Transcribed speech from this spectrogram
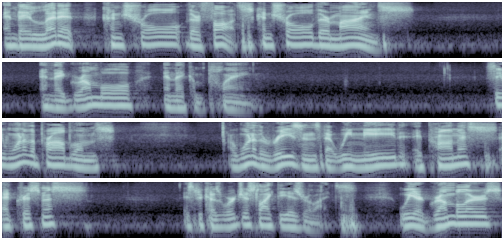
and they let it control their thoughts, control their minds. And they grumble and they complain. See, one of the problems, or one of the reasons that we need a promise at Christmas is because we're just like the Israelites. We are grumblers.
